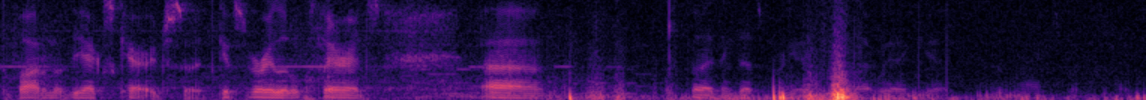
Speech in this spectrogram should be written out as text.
the, bottom of the X carriage, so it gives very little clearance. Uh, but I think that's pretty ideal. That way I get the maximum height.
